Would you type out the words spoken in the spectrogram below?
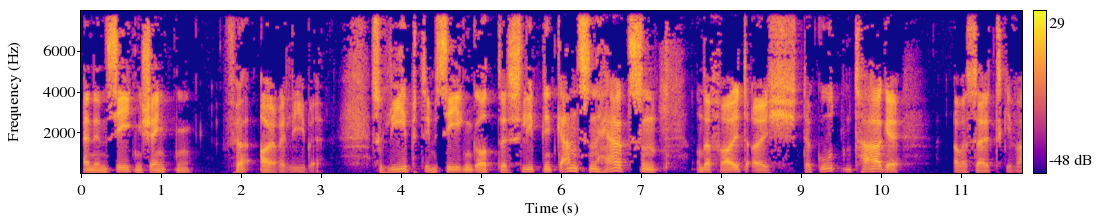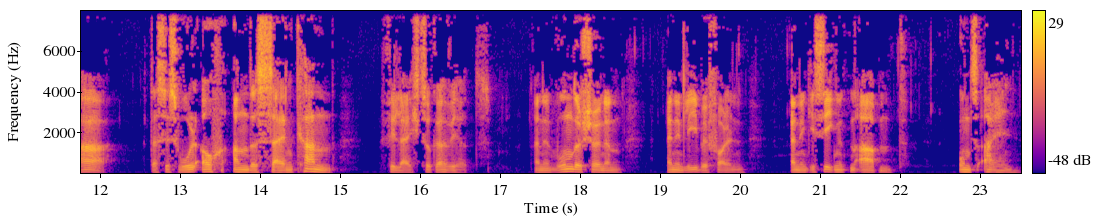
einen Segen schenken für eure Liebe. So liebt im Segen Gottes, liebt mit ganzem Herzen und erfreut euch der guten Tage, aber seid gewahr, dass es wohl auch anders sein kann vielleicht sogar wird. Einen wunderschönen, einen liebevollen, einen gesegneten Abend uns allen.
